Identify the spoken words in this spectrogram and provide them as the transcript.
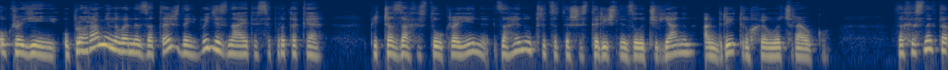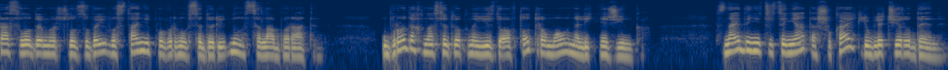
Україні! У програмі Новини за тиждень ви дізнаєтеся про таке. Під час захисту України загинув 36-річний золочів'янин Андрій Трохимович Ревко. Захисник Тарас Володимирович Лозовий востаннє повернувся до рідного села Боратин. У бродах внаслідок наїзду авто травмована літня жінка. Знайдені цуценята шукають люблячі родини.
